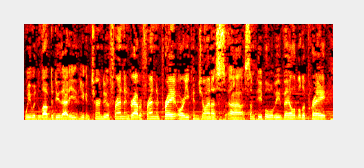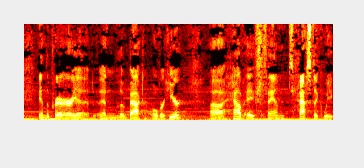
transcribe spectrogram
we would love to do that. You can turn to a friend and grab a friend and pray, or you can join us. Uh, some people will be available to pray in the prayer area in the back over here. Uh, have a fantastic week.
